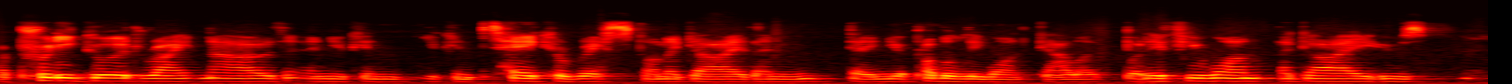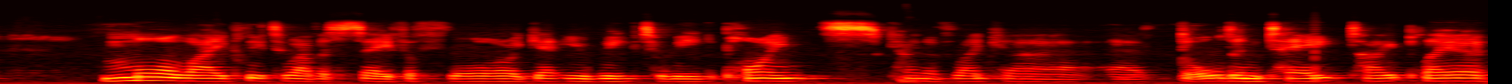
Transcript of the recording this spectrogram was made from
are pretty good right now, and you can you can take a risk on a guy, then then you probably want Gallup. But if you want a guy who's more likely to have a safer floor, get you week to week points, kind of like a, a Golden Tate type player,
